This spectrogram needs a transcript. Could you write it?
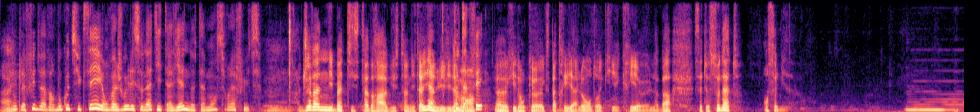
Ah oui. Donc la flûte va avoir beaucoup de succès et on va jouer les sonates italiennes, notamment sur la flûte. Mmh. Giovanni Battista Draghi, c'est un Italien, lui évidemment, Tout à fait. Hein, qui est donc expatrié à Londres, qui écrit là-bas cette sonate en sol mineur. Cette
